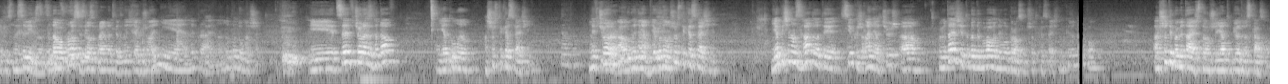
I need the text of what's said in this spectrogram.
Якось несолідно. Задав вопрос і зразу правильно відповідь. Значить, я кажу, а ні, неправильно, ну подумай ще. І це вчора згадав, я думаю, а що ж таке освячення? Не вчора, а на днях. Я подумав, що ж таке освячення? Я починав згадувати, сів, кажу, Аня, чуєш, а пам'ятаєш, я тебе добував одним вопросом, що таке освячення? Він каже, да, помню. А що ти пам'ятаєш з того, що я тобі от розказував?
